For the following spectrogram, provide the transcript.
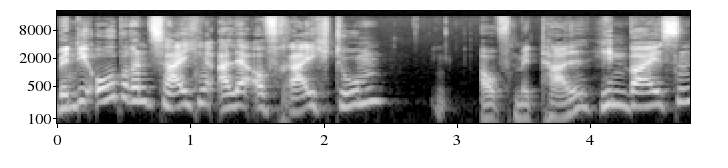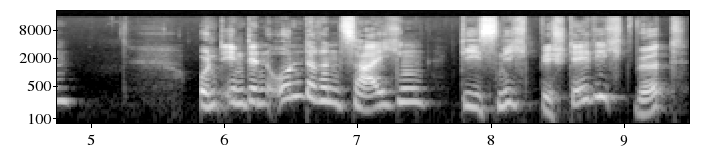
Wenn die oberen Zeichen alle auf Reichtum, auf Metall hinweisen und in den unteren Zeichen dies nicht bestätigt wird,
